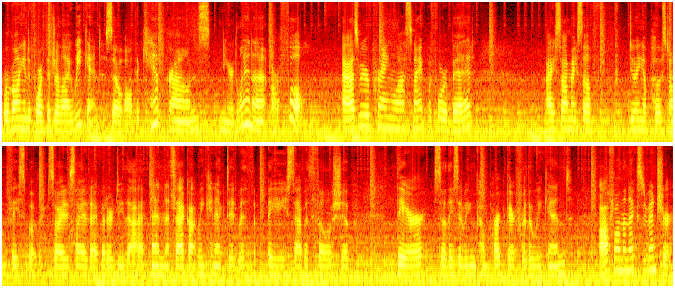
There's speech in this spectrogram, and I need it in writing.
we're going into 4th of July weekend, so all the campgrounds near Atlanta are full. As we were praying last night before bed, I saw myself doing a post on Facebook, so I decided I better do that. And that got me connected with a Sabbath fellowship there. So they said we can come park there for the weekend. Off on the next adventure.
